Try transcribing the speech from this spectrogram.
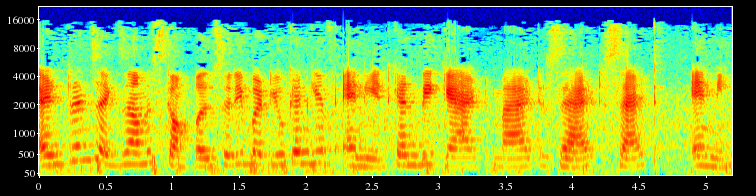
एंट्रेंस एग्जाम इज कंपलसरी बट यू कैन गिव एनी इट कैन बी कैट मैट सेट सेट एनी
